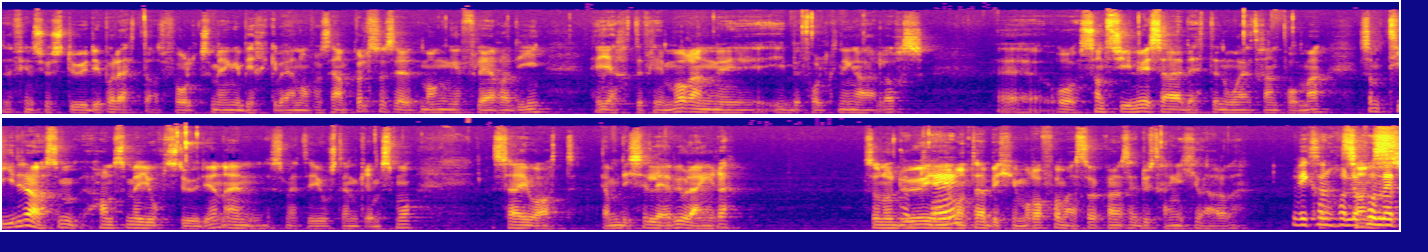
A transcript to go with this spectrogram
det finnes jo studier på dette at folk som går Birkebeiner f.eks., så ser vi at mange flere av de har hjerteflimmer enn i, i befolkninga ellers. Eh, og sannsynligvis er dette noe jeg har trent på meg. Samtidig, da, som han som har gjort studien, en som heter Jostein Grimsmo, sier jo at ja, men disse lever jo lengre. Så når du okay. rundt er bekymra for meg, så kan jeg si at du trenger ikke være det. vi kan holde på med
